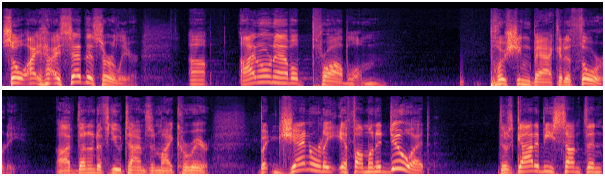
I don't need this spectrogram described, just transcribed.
So I, I said this earlier. Uh, I don't have a problem pushing back at authority. I've done it a few times in my career, but generally, if I'm going to do it, there's got to be something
